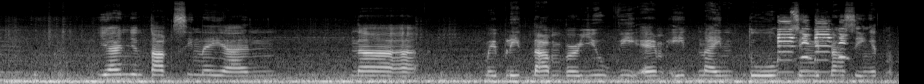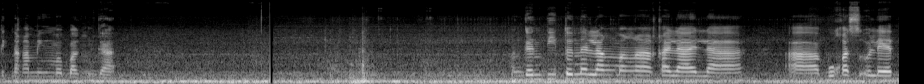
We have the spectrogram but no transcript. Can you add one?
Mm. Yan yung taxi na yan na may plate number UVM892 singit ng singit muntik na kaming mabangga. Hanggang dito na lang mga kalala. Ah, bukas ulit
